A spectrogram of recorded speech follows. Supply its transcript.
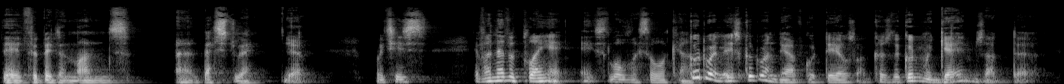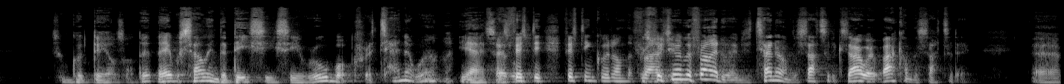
the Forbidden Lands uh, bestiary. Yeah. which is, if I never play it, it's lovely to look at. Good when it's good when they have good deals on because the Goodman Games had uh, some good deals on. They, they were selling the DCC rulebook for a tenner, weren't they? Yeah, so it's 15, 15 quid on the It's Friday. fifteen on the Friday, it was a tenner on the Saturday because I went back on the Saturday. Uh,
